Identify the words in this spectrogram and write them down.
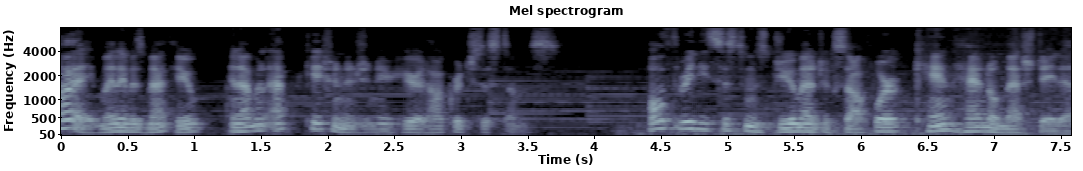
Hi, my name is Matthew, and I'm an application engineer here at Hawk Ridge Systems. All 3D Systems Geomagic software can handle mesh data,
